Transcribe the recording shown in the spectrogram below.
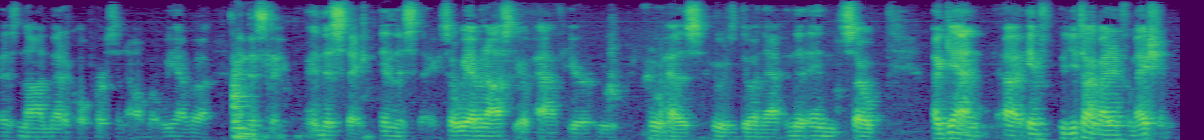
as non-medical personnel, but we have a in this state. in this state in this state. So we have an osteopath here who who has who is doing that, and and so again, uh, if you talk about inflammation.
